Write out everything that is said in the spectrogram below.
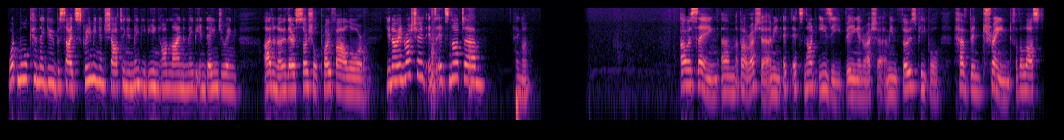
What more can they do besides screaming and shouting and maybe being online and maybe endangering I don't know, their social profile or, you know, in Russia, it's, it's not, um, hang on. I was saying um, about Russia, I mean, it, it's not easy being in Russia. I mean, those people have been trained for the last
